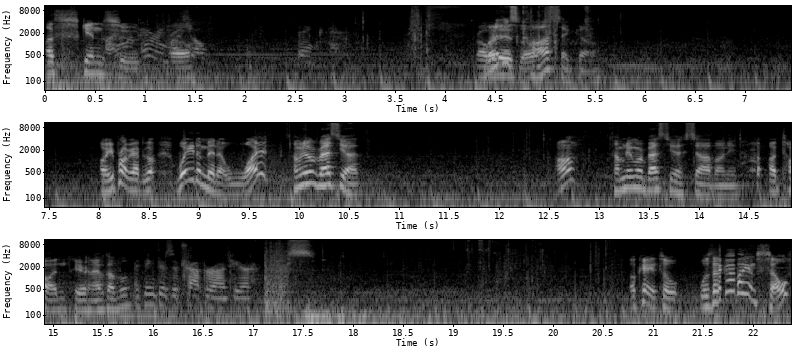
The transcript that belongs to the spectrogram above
A skin suit, bro. Myself. Thanks. Bro, Where it did this caustic go? Oh, you probably have to go. Wait a minute. What? How many more vests do you have? Huh? How many more vests do you still have on you? A ton here. Can I have a couple? I think there's a trap around here. Yes. Okay, so was that guy by himself?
